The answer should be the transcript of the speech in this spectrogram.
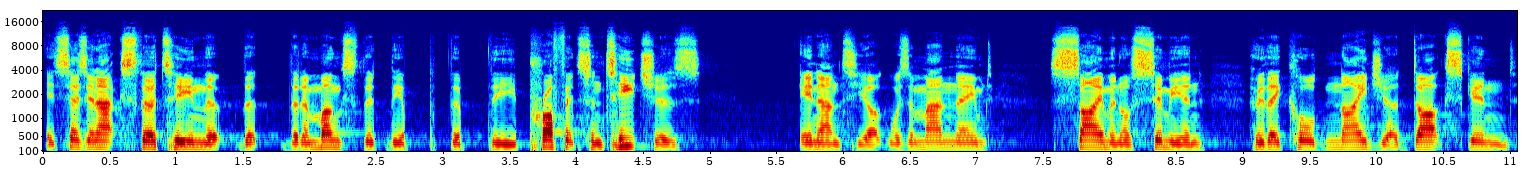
It says in Acts 13 that, that, that amongst the, the, the, the prophets and teachers in Antioch was a man named Simon or Simeon, who they called Niger, dark skinned.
